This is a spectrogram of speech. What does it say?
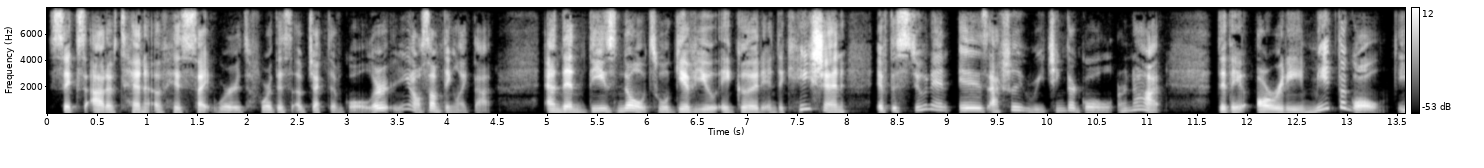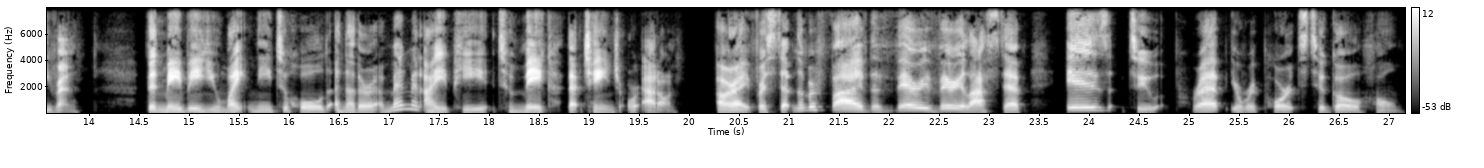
six out of 10 of his sight words for this objective goal, or, you know, something like that. And then these notes will give you a good indication if the student is actually reaching their goal or not. Did they already meet the goal even? Then maybe you might need to hold another amendment IEP to make that change or add on. All right, for step number five, the very, very last step is to prep your reports to go home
